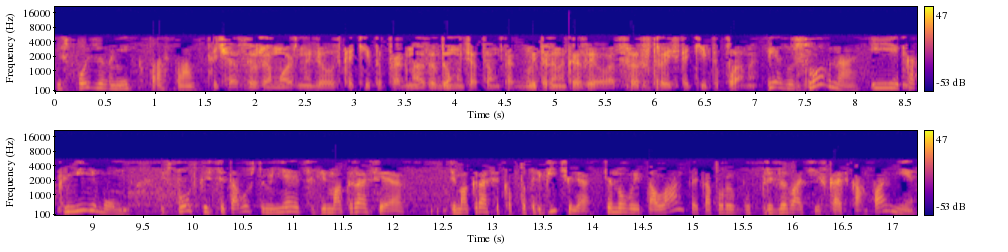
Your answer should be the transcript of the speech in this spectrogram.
использования этих пространств. Сейчас уже можно делать какие-то прогнозы, думать о том, как будет рынок развиваться, строить какие-то планы. Безусловно, и как минимум из плоскости того, что меняется демография, демографика потребителя, те новые таланты, которые будут призывать и искать компании,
